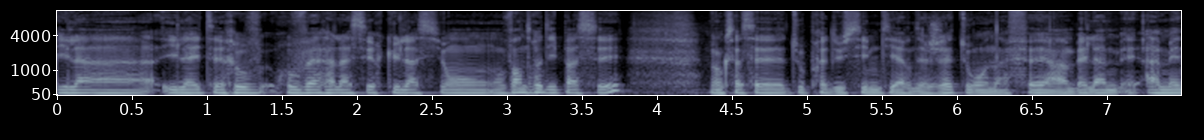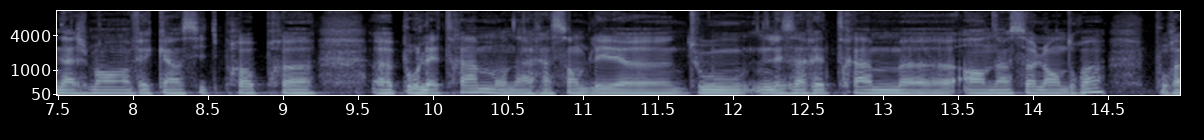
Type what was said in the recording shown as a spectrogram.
il, a, il a été rouvert à la circulation vendredi passé. Donc ça, c'est tout près du cimetière de Jette où on a fait un bel aménagement avec un site propre pour les trams. On a rassemblé tous les arrêts de tram en un seul endroit pour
